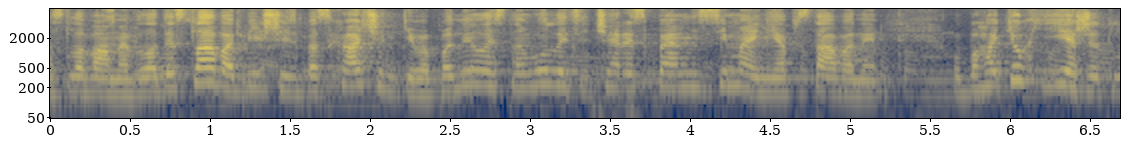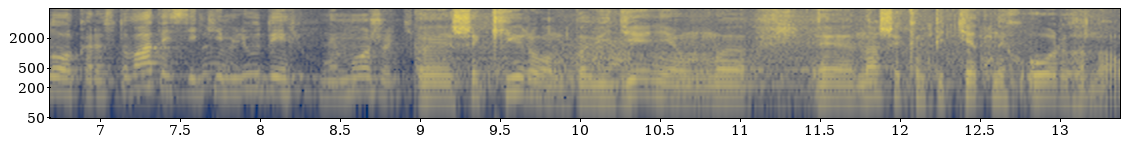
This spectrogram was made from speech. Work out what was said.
За словами Владислава, більшість безхатченків опинились на вулиці через певні сімейні обставини. У багатьох є житло, користуватись яким люди не можуть. Э, шокирован поведением э, э, наших компетентных органов.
